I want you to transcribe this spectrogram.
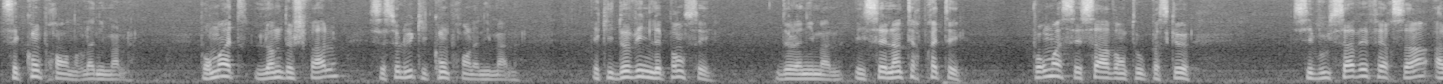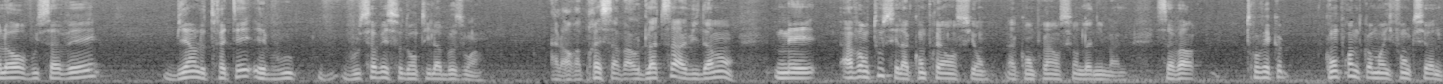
c'est comprendre l'animal. Pour moi, être l'homme de cheval, c'est celui qui comprend l'animal et qui devine les pensées de l'animal. Et c'est l'interpréter. Pour moi, c'est ça avant tout, parce que si vous savez faire ça, alors vous savez bien le traiter et vous, vous savez ce dont il a besoin. Alors après, ça va au-delà de ça, évidemment. Mais avant tout, c'est la compréhension, la compréhension de l'animal. Savoir trouver, comprendre comment il fonctionne.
